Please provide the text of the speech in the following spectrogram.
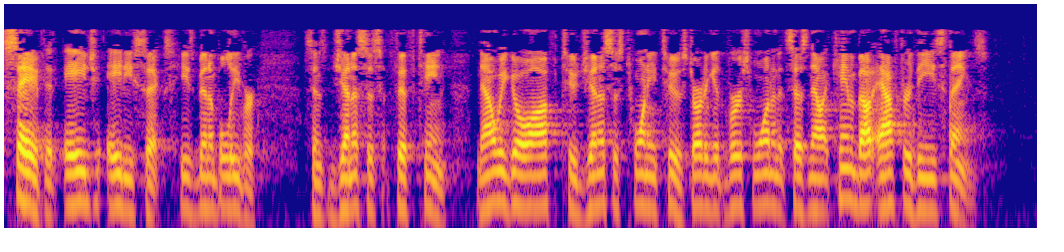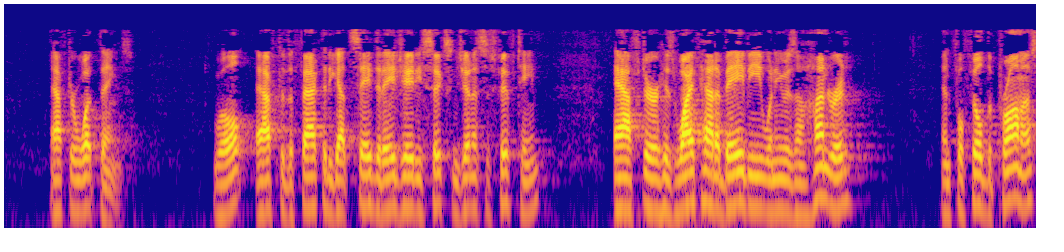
saved at age 86. He's been a believer since Genesis 15. Now we go off to Genesis 22, starting at verse 1, and it says, Now it came about after these things. After what things? Well, after the fact that he got saved at age 86 in Genesis 15, after his wife had a baby when he was 100 and fulfilled the promise,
